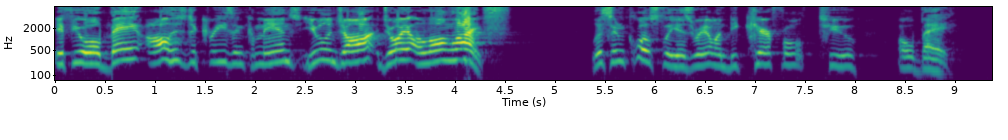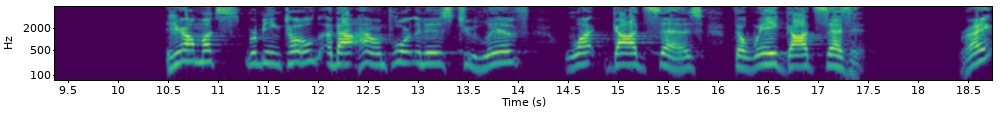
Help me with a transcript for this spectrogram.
If you obey all his decrees and commands, you will enjoy, enjoy a long life. Listen closely, Israel, and be careful to obey. You hear how much we're being told about how important it is to live what God says the way God says it. Right?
